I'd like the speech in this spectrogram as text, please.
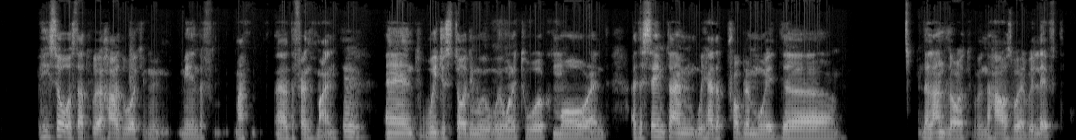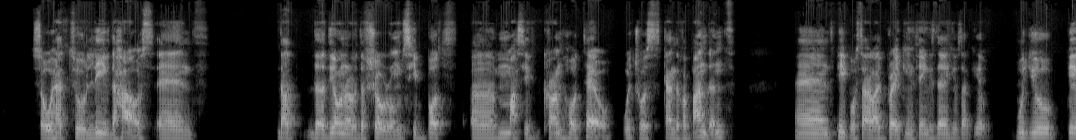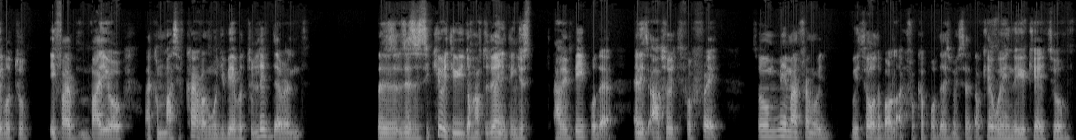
he saw us that we were hardworking. Me and the my uh, the friend of mine, Mm. and we just told him we, we wanted to work more. And at the same time, we had a problem with the the landlord in the house where we lived, so we had to leave the house. And that the the owner of the showrooms he bought a massive grand hotel, which was kind of abandoned, and people started like breaking things there. He was like, "Yo, "Would you be able to, if I buy you like a massive caravan, would you be able to live there?" And there's, there's a security. You don't have to do anything, just having people there, and it's absolutely for free. So me and my friend, we we thought about like for a couple of days. We said, okay, we're in the UK to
